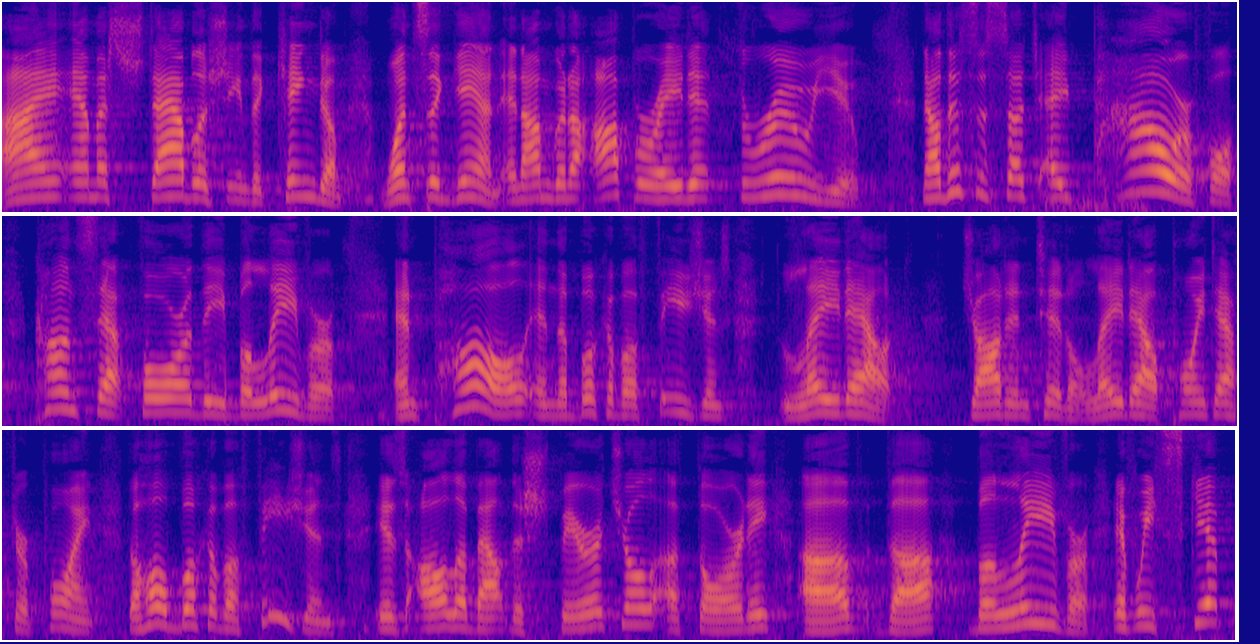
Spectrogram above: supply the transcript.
I am establishing the kingdom once again, and I'm going to operate it through you. Now, this is such a powerful concept for the believer. And Paul, in the book of Ephesians, laid out jot and tittle, laid out point after point. The whole book of Ephesians is all about the spiritual authority of the believer. If we skip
